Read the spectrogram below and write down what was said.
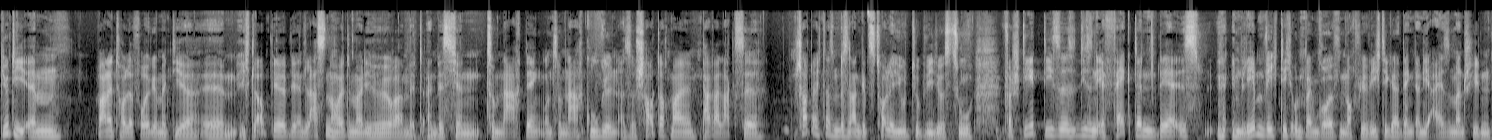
Beauty, ähm, war eine tolle Folge mit dir. Ähm, ich glaube, wir, wir entlassen heute mal die Hörer mit ein bisschen zum Nachdenken und zum Nachgoogeln. Also schaut doch mal Parallaxe. Schaut euch das ein bisschen an, gibt's tolle YouTube-Videos zu. Versteht diese, diesen Effekt, denn der ist im Leben wichtig und beim Golfen noch viel wichtiger. Denkt an die Eisenbahnschienen,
